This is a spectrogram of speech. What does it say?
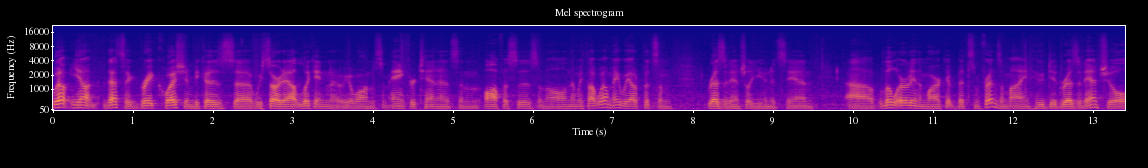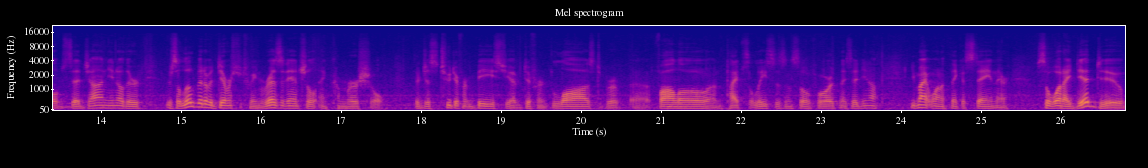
Well, you know, that's a great question because uh, we started out looking, uh, we wanted some anchor tenants and offices and all, and then we thought, well, maybe we ought to put some residential units in. Uh, a little early in the market, but some friends of mine who did residential said, Jon, you know, there, there's a little bit of a difference between residential and commercial. They're just two different beasts. You have different laws to uh, follow and types of leases and so forth. And they said, you know, you might want to think of staying there. So what I did do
